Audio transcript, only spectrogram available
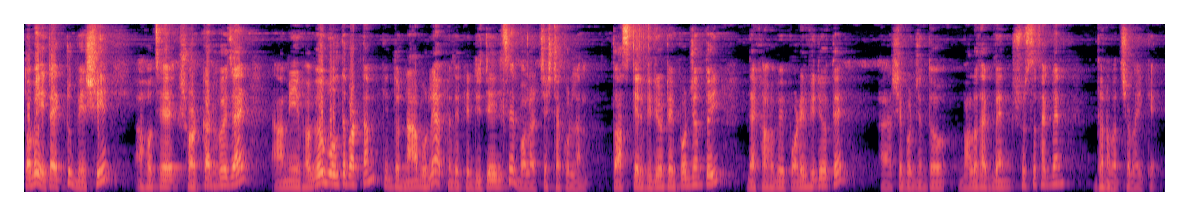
তবে এটা একটু বেশি হচ্ছে শর্টকাট হয়ে যায়। আমি এভাবেও বলতে পারতাম, কিন্তু না বলে আপনাদেরকে ডিটেইলসে বলার চেষ্টা করলাম। তো আজকের ভিডিওটা পর্যন্তই। দেখা হবে পরের ভিডিওতে। সে পর্যন্ত ভালো থাকবেন সুস্থ থাকবেন। ধন্যবাদ সবাইকে।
